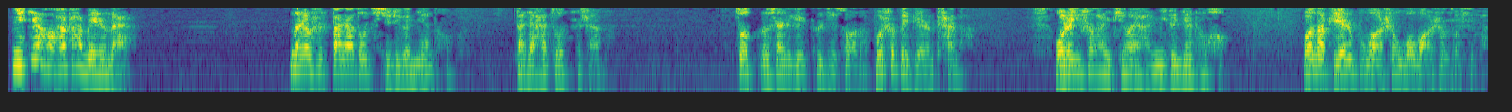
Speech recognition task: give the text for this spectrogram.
你建好还怕没人来？那要是大家都起这个念头，大家还做慈善吗？做慈善是给自己做的，不是被别人看的。我这一说，他一听，哎呀，你这念头好。我说那别人不往生，我往生就行了。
